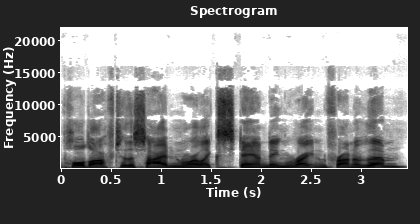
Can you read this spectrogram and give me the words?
pulled off to the side and were like standing right in front of them,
